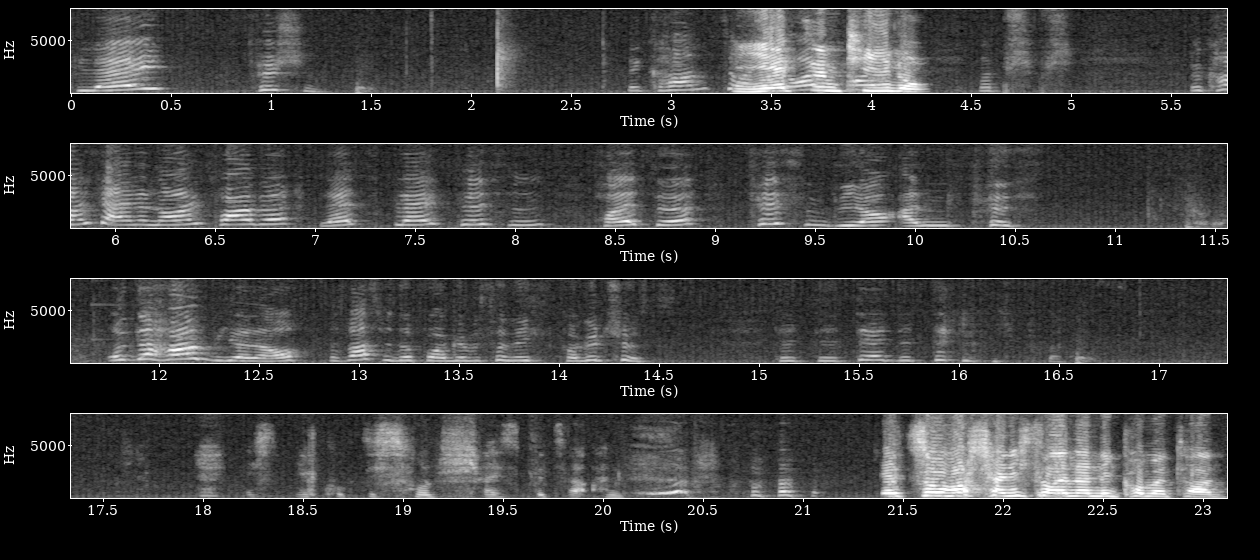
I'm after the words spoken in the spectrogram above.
play Fischen. Bekannt für eine Jetzt im Folge- Kino. Bekannt für eine neue Folge Let's Play Fischen. Heute fischen wir einen Fisch. Und da haben wir ihn auch. Das war's mit der Folge. Bis zur nächsten Folge. Tschüss. Ich, ihr guckt sich so einen Scheiß bitte an. Jetzt so wahrscheinlich so einer in den Kommentaren.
